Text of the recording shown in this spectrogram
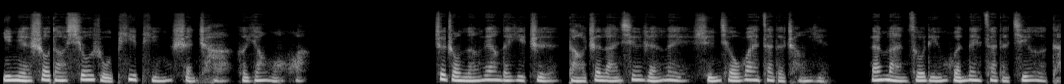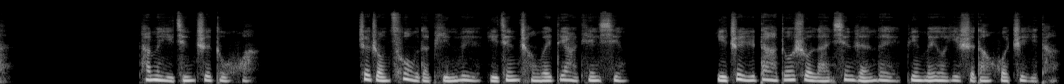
以免受到羞辱、批评、审查和妖魔化。这种能量的意志导致蓝星人类寻求外在的成瘾，来满足灵魂内在的饥饿感。他们已经制度化，这种错误的频率已经成为第二天性，以至于大多数蓝星人类并没有意识到或质疑它。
